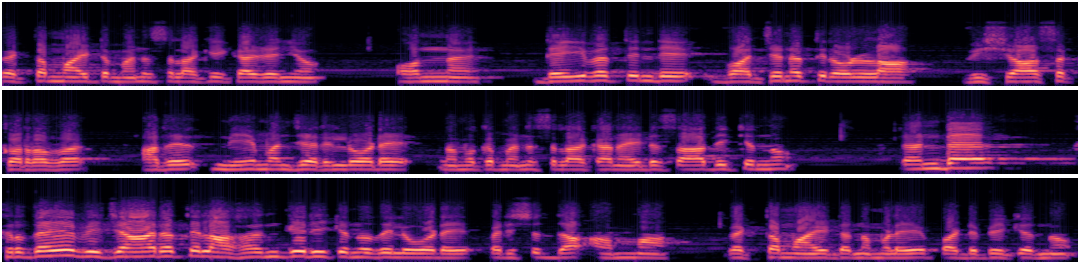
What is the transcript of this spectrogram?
വ്യക്തമായിട്ട് മനസ്സിലാക്കി കഴിഞ്ഞു. ഒന്ന് ദൈവത്തിന്റെ വചനത്തിലുള്ള വിശ്വാസക്കുറവ് അത് നിയമഞ്ചരിലൂടെ നമുക്ക് മനസ്സിലാക്കാനായിട്ട് സാധിക്കുന്നു. രണ്ട് ഹൃദയ വിചാരത്തിൽ അഹങ്കരിക്കുന്നതിലൂടെ പരിശുദ്ധ അമ്മ വ്യക്തമായിട്ട് നമ്മളെ പഠിപ്പിക്കുന്നു.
